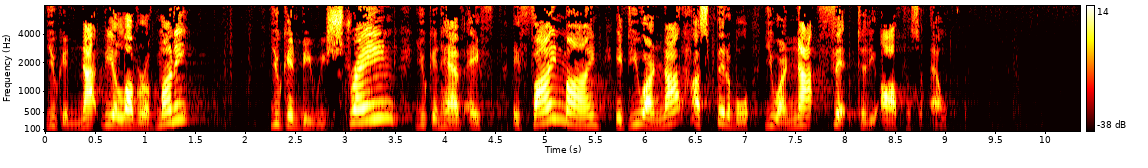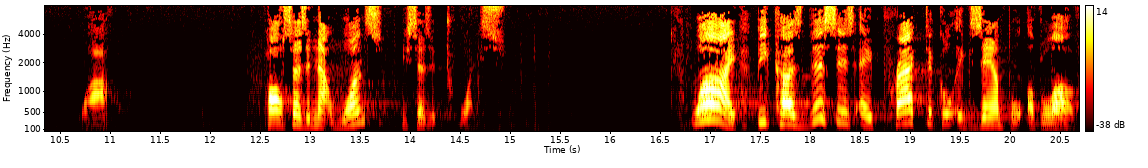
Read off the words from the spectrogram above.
You can not be a lover of money. You can be restrained. You can have a, a fine mind. If you are not hospitable, you are not fit to the office of elder. Wow. Paul says it not once, he says it twice. Why? Because this is a practical example of love.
